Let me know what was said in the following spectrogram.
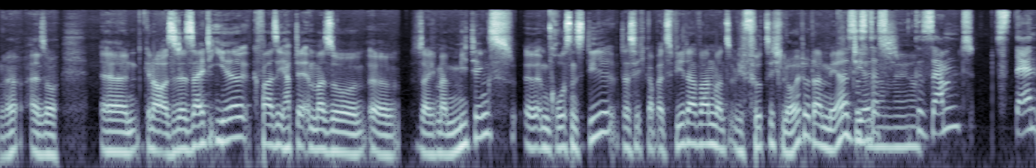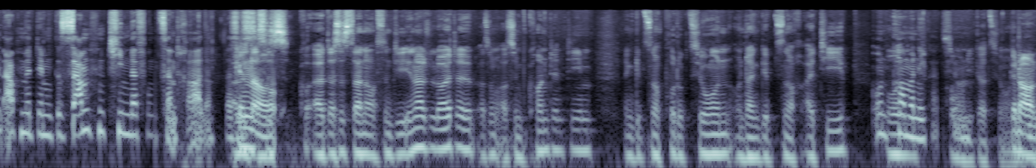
Ne? Also äh, genau, also da seid ihr quasi, habt ihr immer so, äh, sag ich mal, Meetings äh, im großen Stil. Dass ich glaube, als wir da waren, waren es irgendwie 40 Leute oder mehr. Das ist das Gesamt Stand-up mit dem gesamten Team der Funkzentrale. Das genau. Das ist, äh, das ist, dann auch, sind die Inhalteleute, also aus dem Content-Team, dann gibt es noch Produktion und dann gibt es noch IT. Und, und Kommunikation. Kommunikation. Genau,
